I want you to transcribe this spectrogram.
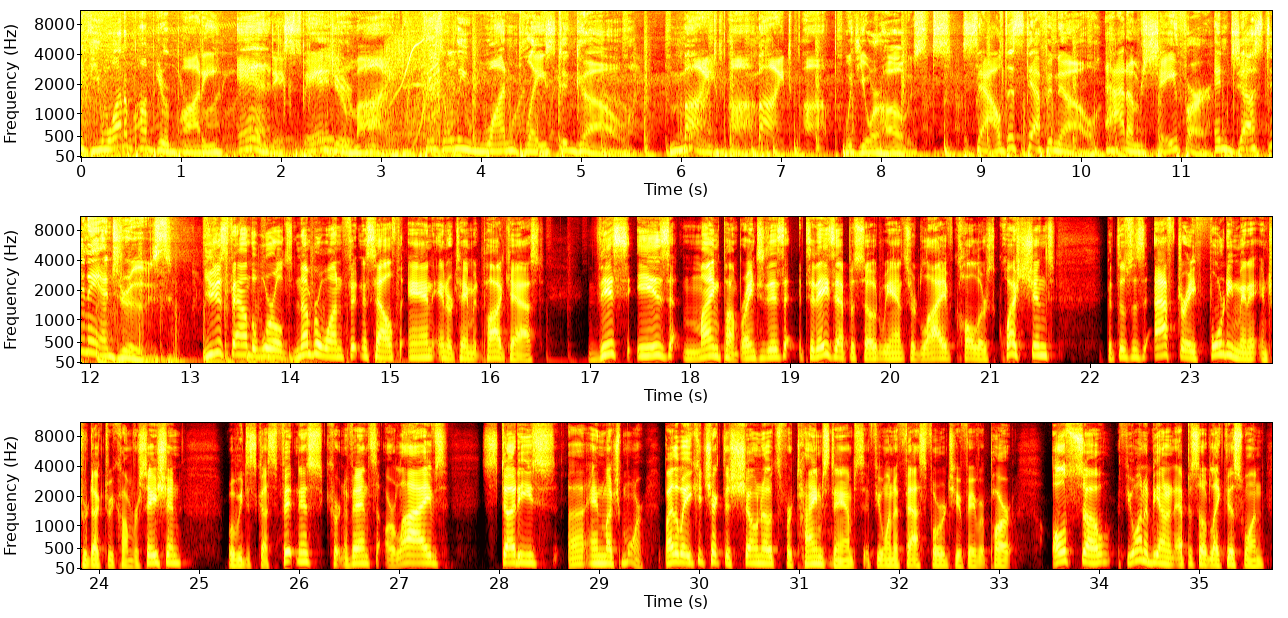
If you want to pump your body and expand your mind, there's only one place to go Mind Pump. Mind Pump with your hosts, Sal DiStefano, Adam Schafer, and Justin Andrews. You just found the world's number one fitness, health, and entertainment podcast. This is Mind Pump. Right? Today's, today's episode, we answered live callers' questions, but this was after a 40 minute introductory conversation where we discuss fitness, current events, our lives, studies, uh, and much more. By the way, you can check the show notes for timestamps if you want to fast forward to your favorite part. Also, if you want to be on an episode like this one,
